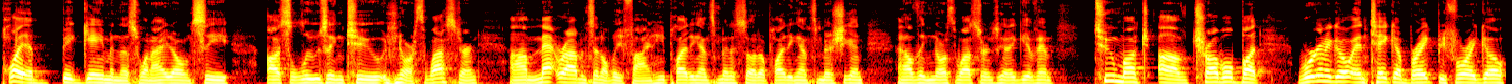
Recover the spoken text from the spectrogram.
play a big game in this one. I don't see us losing to Northwestern. Um, Matt Robinson will be fine. He played against Minnesota, played against Michigan. I don't think Northwestern is going to give him too much of trouble, but we're going to go and take a break before I go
